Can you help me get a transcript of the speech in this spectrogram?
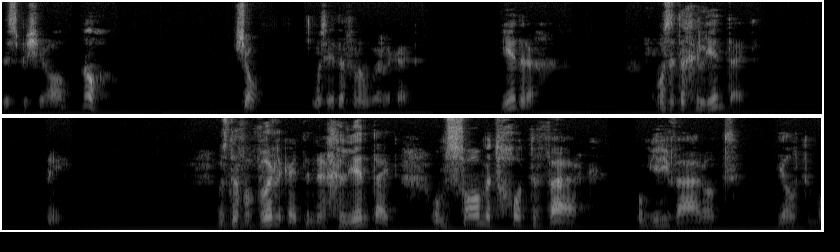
Dis spesiaal. Nog. Sjoe. Ons het 'n verantwoordelikheid. Nederig. Ons het 'n geleentheid. Nee. Ons het 'n verantwoordelikheid en 'n geleentheid om saam met God te werk om hierdie wêreld heel te maak.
